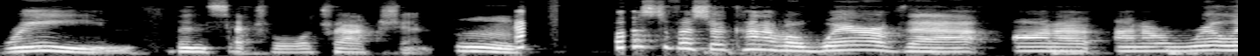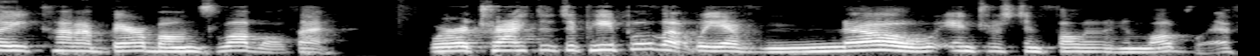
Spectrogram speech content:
brain than sexual attraction. Mm. Most of us are kind of aware of that on a on a really kind of bare bones level that we're attracted to people that we have no interest in falling in love with.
